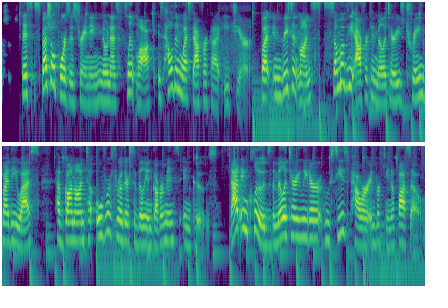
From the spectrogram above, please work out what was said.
forces. This special forces training, known as Flintlock, is held in West Africa each year. But in recent months, some of the African militaries trained by the US have gone on to overthrow their civilian governments in coups. That includes the military leader who seized power in Burkina Faso.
